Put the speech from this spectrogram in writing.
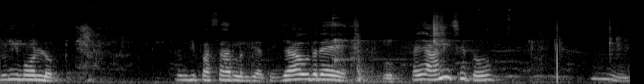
लुंगी मोड़ लो लुंगी पसार लग जाते जाओ उधरे अरे आनी छे तो हम्म।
